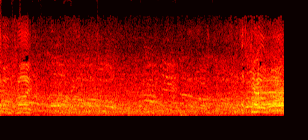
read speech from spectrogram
Go on, Kai. Fucking hell, man.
